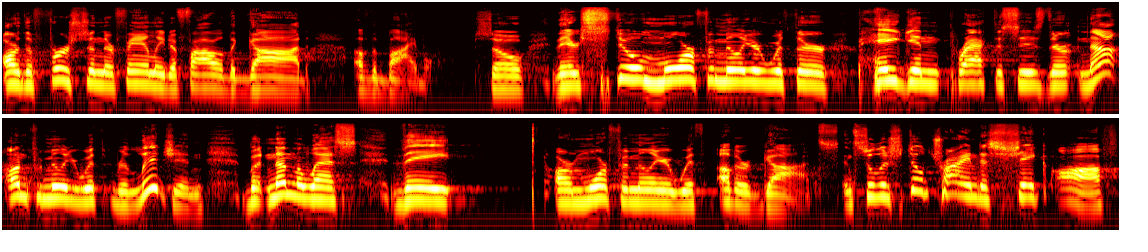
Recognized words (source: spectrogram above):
are the first in their family to follow the God of the Bible. So they're still more familiar with their pagan practices. They're not unfamiliar with religion, but nonetheless, they are more familiar with other gods. And so they're still trying to shake off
